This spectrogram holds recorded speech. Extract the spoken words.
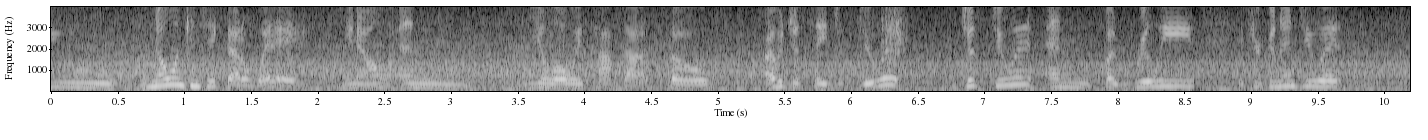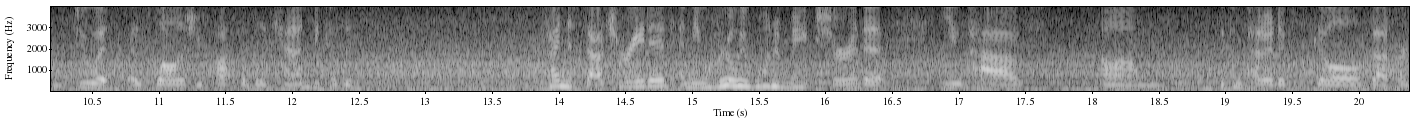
you no one can take that away you know and you'll always have that so i would just say just do it just do it and but really if you're gonna do it do it as well as you possibly can because it's kind of saturated and you really want to make sure that you have um, the competitive skill that are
